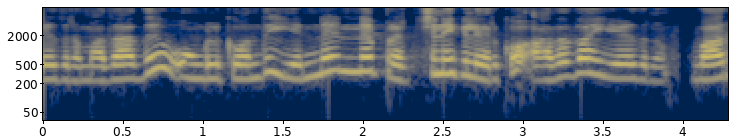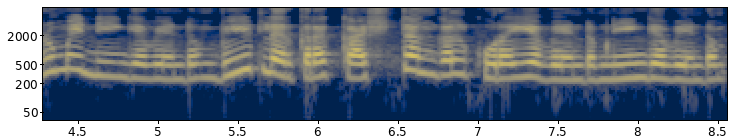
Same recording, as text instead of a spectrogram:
எழுதணும். அதாவது உங்களுக்கு வந்து என்னென்ன பிரச்சனைகள் இருக்கோ அதை தான் எழுதணும். வறுமை நீங்க வேண்டும். வீட்டில் இருக்கிற கஷ்டங்கள் குறைய வேண்டும். நீங்க வேண்டும்.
